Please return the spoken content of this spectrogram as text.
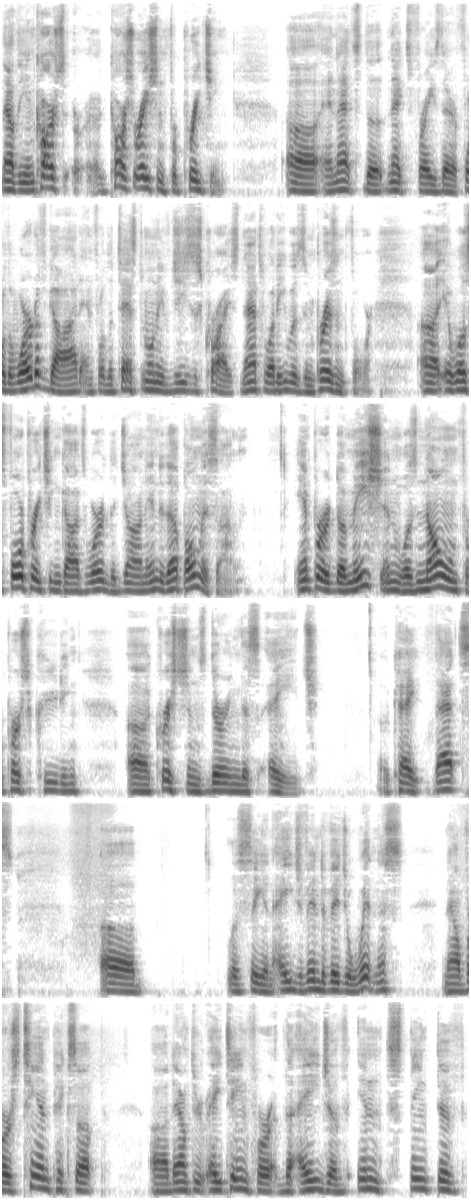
Now, the incarcer- incarceration for preaching, uh, and that's the next phrase there for the word of God and for the testimony of Jesus Christ. And that's what he was imprisoned for. Uh, it was for preaching God's word that John ended up on this island. Emperor Domitian was known for persecuting uh, Christians during this age. Okay, that's, uh, let's see, an age of individual witness. Now, verse 10 picks up uh, down through 18 for the age of instinctive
